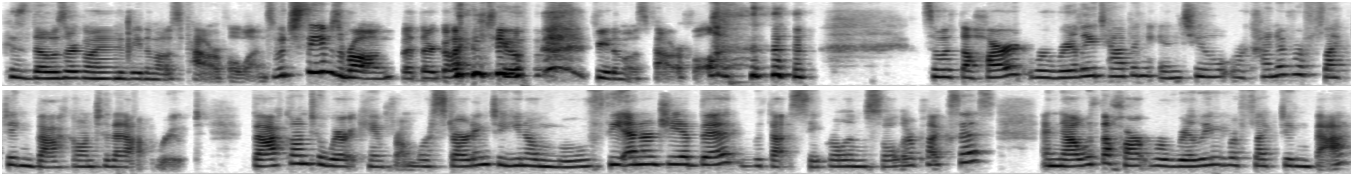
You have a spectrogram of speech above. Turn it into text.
Because those are going to be the most powerful ones, which seems wrong, but they're going to be the most powerful. so with the heart, we're really tapping into, we're kind of reflecting back onto that root back onto where it came from. We're starting to, you know, move the energy a bit with that sacral and solar plexus. And now with the heart, we're really reflecting back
